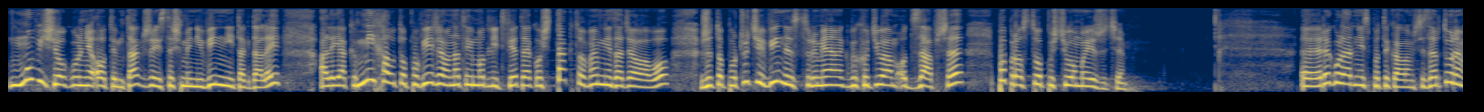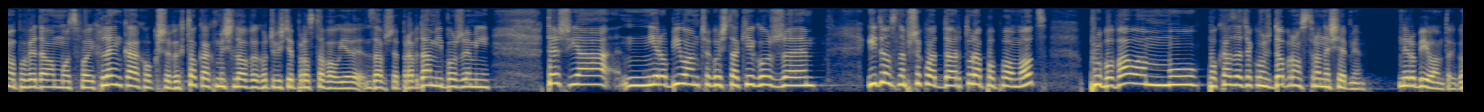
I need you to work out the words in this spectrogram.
mówi się ogólnie o tym, tak, że jesteśmy niewinni i tak dalej, ale jak Michał to powiedział na tej modlitwie, to jakoś tak to we mnie zadziałało, że to poczucie winy, z którym ja jakby chodziłam od zawsze, po prostu opuściło moje życie. E, Regularnie spotykałam się z Arturem, opowiadałam mu o swoich lękach, o krzywych tokach myślowych, oczywiście prostował je zawsze prawdami bożymi. Też ja nie robiłam czegoś takiego, że idąc na przykład do Artura po pomoc, próbowałam mu pokazać jakąś dobrą stronę siebie. Nie robiłam tego.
